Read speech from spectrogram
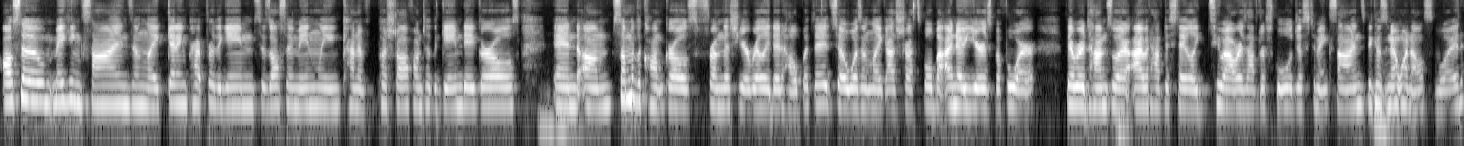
also making signs and like getting prep for the games is also mainly kind of pushed off onto the game day girls. And um, some of the comp girls from this year really did help with it. So it wasn't like as stressful. But i know years before there were times where i would have to stay like two hours after school just to make signs because Mhm. no one else would.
